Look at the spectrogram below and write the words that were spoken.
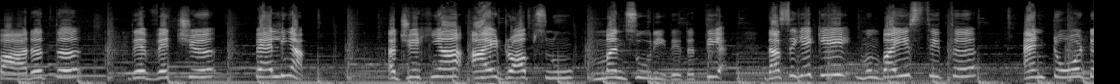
ਭਾਰਤ ਦੇ ਵਿੱਚ ਪਹਿਲੀਆਂ ਅਜਿਹੀਆਂ ਆਈ ਡ੍ਰੌਪਸ ਨੂੰ ਮਨਜ਼ੂਰੀ ਦੇ ਦਿੱਤੀ ਹੈ ਦੱਸਈਏ ਕਿ ਮੁੰਬਈ ਸਥਿਤ ਐਂਟੋਡ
